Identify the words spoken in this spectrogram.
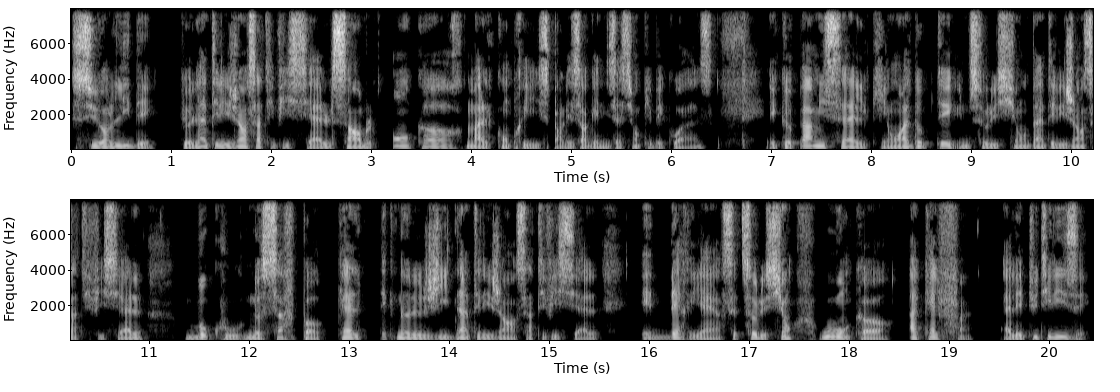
sur l'idée que l'intelligence artificielle semble encore mal comprise par les organisations québécoises et que parmi celles qui ont adopté une solution d'intelligence artificielle, beaucoup ne savent pas quelle technologie d'intelligence artificielle est derrière cette solution ou encore à quelle fin elle est utilisée.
